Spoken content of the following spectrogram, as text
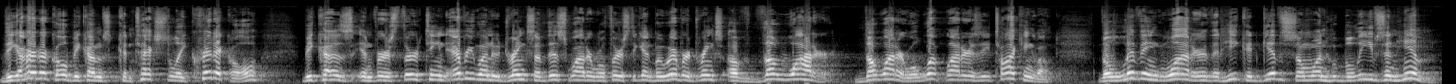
the article becomes contextually critical because in verse 13, everyone who drinks of this water will thirst again, but whoever drinks of the water, the water, well, what water is he talking about? The living water that he could give someone who believes in him.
